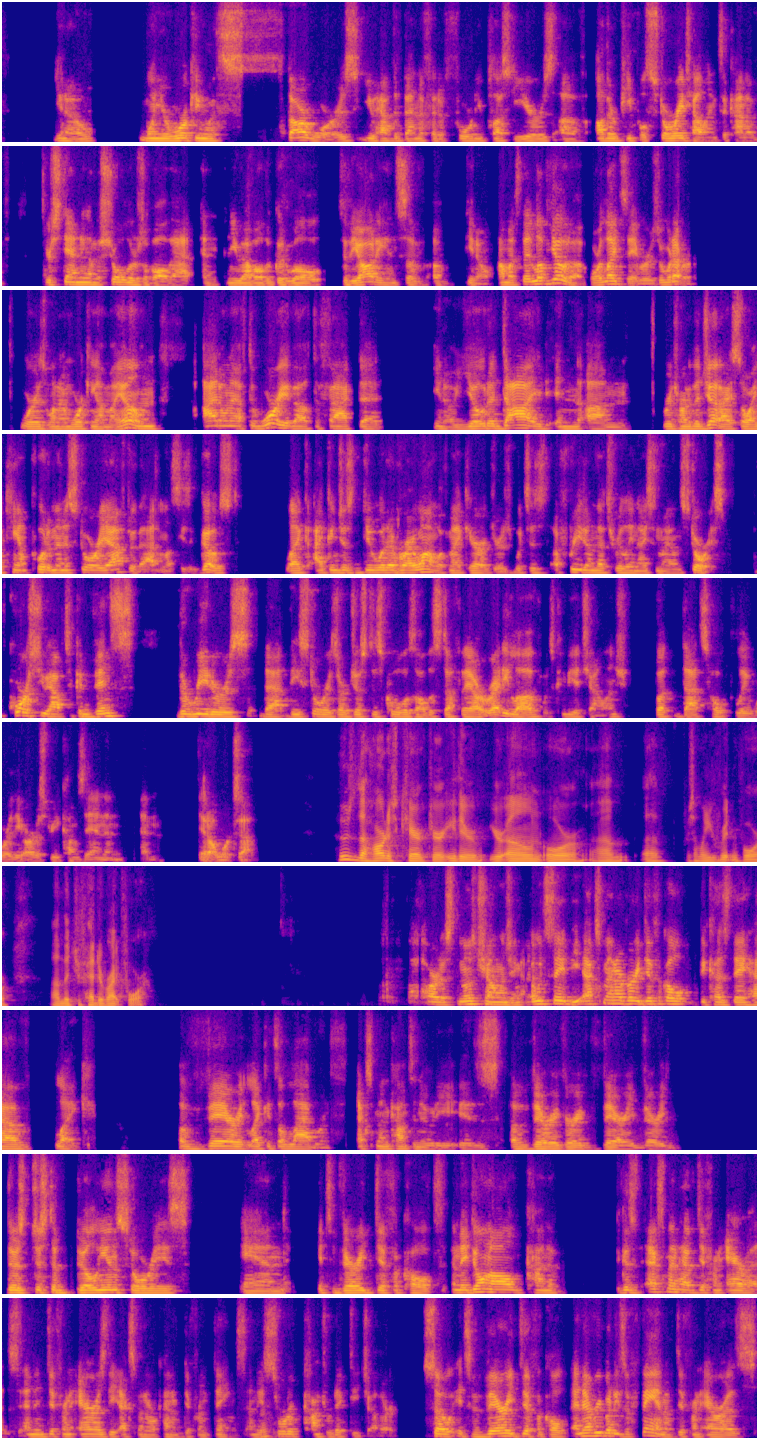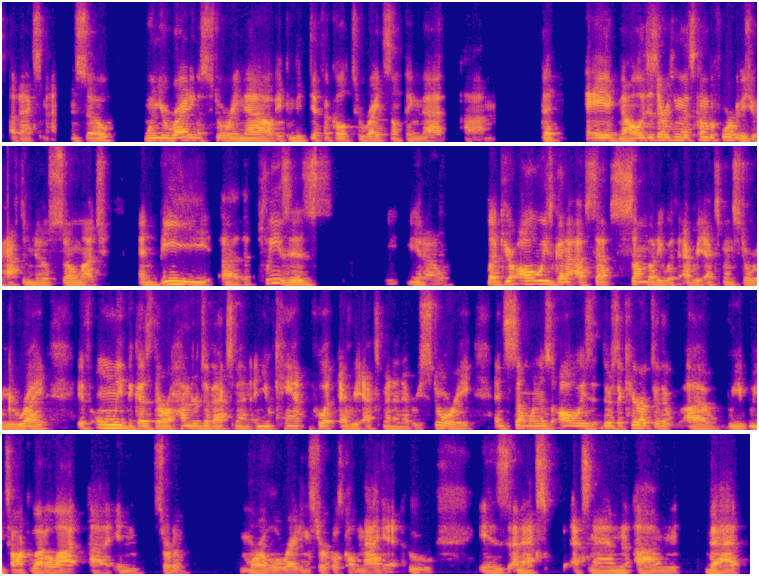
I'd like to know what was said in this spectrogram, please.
you know, when you're working with Star Wars, you have the benefit of 40 plus years of other people's storytelling to kind of you're standing on the shoulders of all that and, and you have all the goodwill to the audience of, of you know how much they love yoda or lightsabers or whatever. Whereas when i'm working on my own i don't have to worry about the fact that you know yoda died in um, return of the jedi so i can't put him in a story after that unless he's a ghost like i can just do whatever i want with my characters which is a freedom that's really nice in my own stories of course you have to convince the readers that these stories are just as cool as all the stuff they already love which can be a challenge but that's hopefully where the artistry comes in and and it all works out. Who's the hardest character, either your own or um, uh, for someone you've written for, um, that you've had to write for? Hardest, the most challenging. I would say the X Men are very difficult because they have like a very like it's a labyrinth. X Men continuity is a very, very, very, very. There's just a billion stories, and it's very difficult, and they don't all kind of because X Men have different eras, and in different eras, the X Men are kind of different things, and they sort of contradict each other. So it's very difficult, and everybody's a fan of different eras of X Men. And so when you're writing a story now, it can be difficult to write something that um, that a acknowledges everything that's come before because you have to know so much, and b uh, that pleases you know like you're always going to upset somebody with every X-Men story you write, if only because there are hundreds of X-Men and you can't put every X-Men in every story. And someone is always there's a character that uh, we we talk about a lot uh, in sort of Marvel writing circles called Maggot, who is an X X-Man um, that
